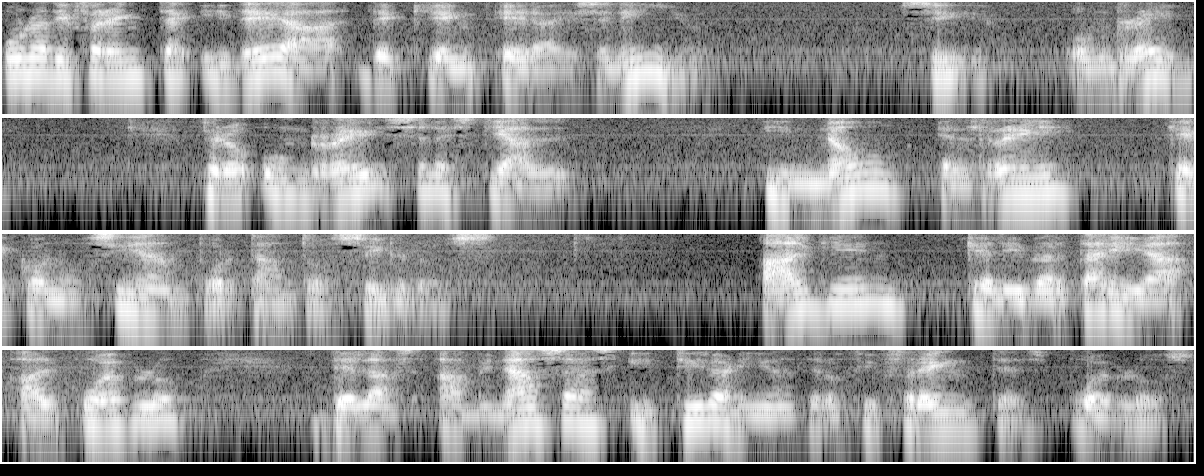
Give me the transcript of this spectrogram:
una diferente idea de quién era ese niño. Sí, un rey, pero un rey celestial y no el rey que conocían por tantos siglos. Alguien que libertaría al pueblo de las amenazas y tiranías de los diferentes pueblos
